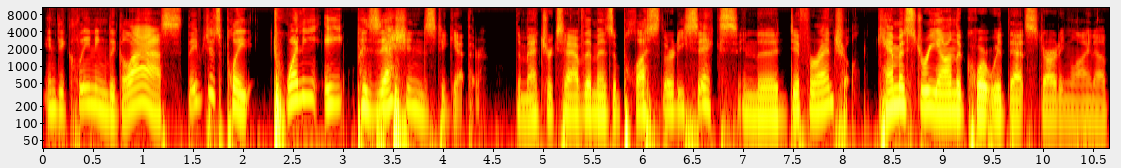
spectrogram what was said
into cleaning the glass, they've just played 28 possessions together. The metrics have them as a plus 36 in the differential. Chemistry on the court with that starting lineup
